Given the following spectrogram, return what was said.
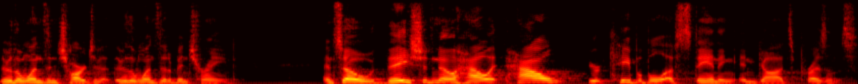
They're the ones in charge of it. They're the ones that have been trained. And so they should know how, it, how you're capable of standing in God's presence.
